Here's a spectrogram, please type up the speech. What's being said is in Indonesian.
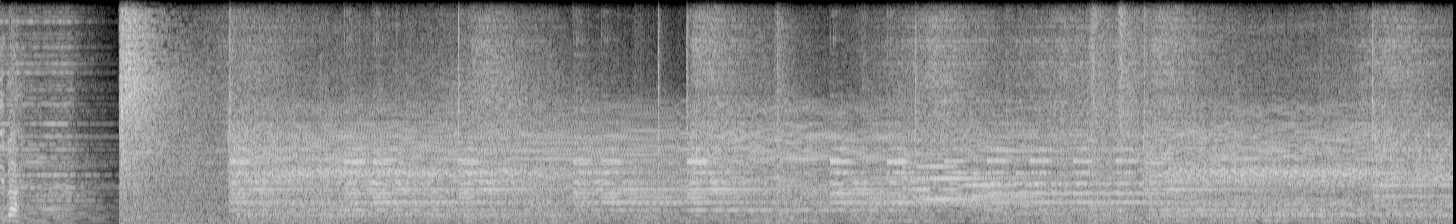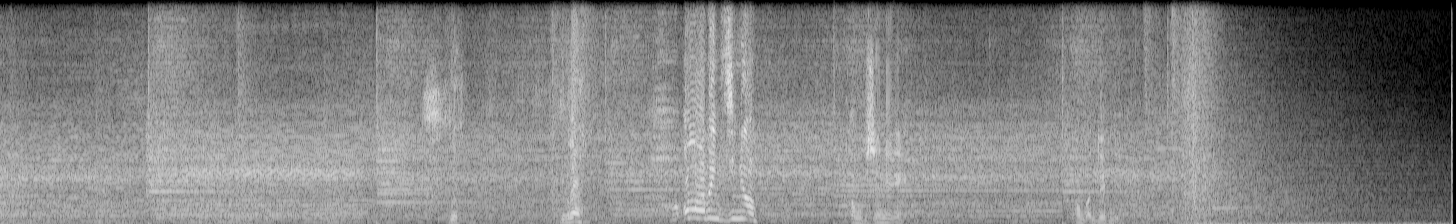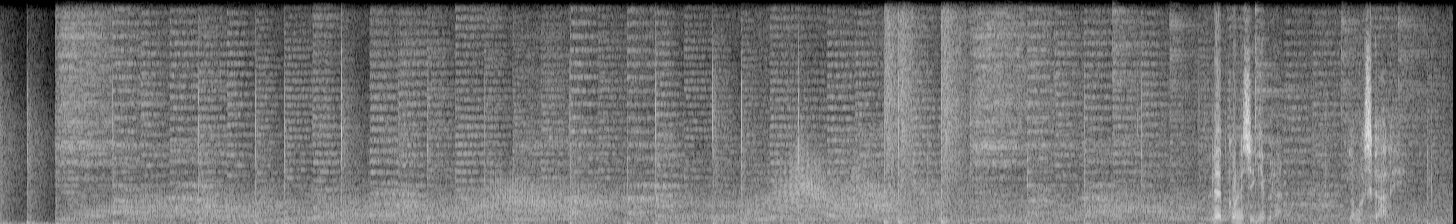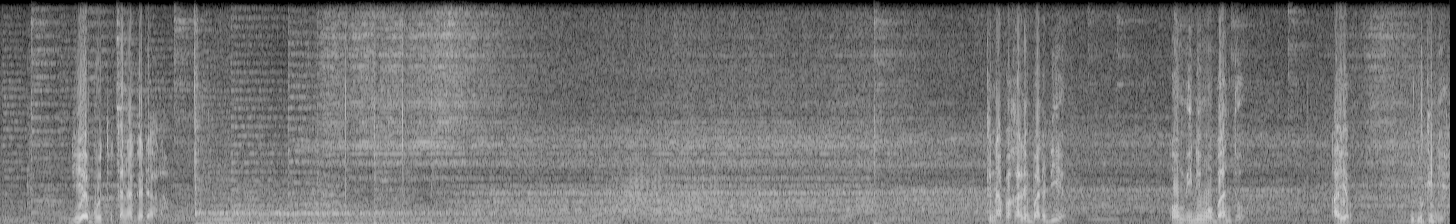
Gib, Gibran. Om ngapain di sini om? Om kesini mau bantuin dia. Lihat kondisi Gibran, lemah sekali. Dia butuh tenaga dalam. Kenapa kalian pada diam? Om ini mau bantu. Ayo, dudukin dia.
